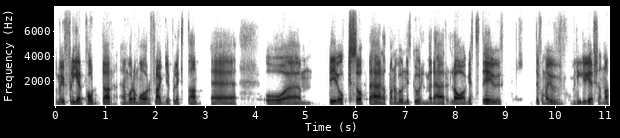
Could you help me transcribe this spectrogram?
de har ju fler poddar än vad de har flaggor på läktaren. Eh, och ehm, det är också det här att man har vunnit guld med det här laget. Det är ju det får man ju vill ju erkänna.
